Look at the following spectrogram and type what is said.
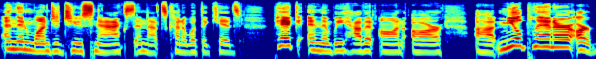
and then one to two snacks. And that's kind of what the kids pick. And then we have it on our uh, meal planner, our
